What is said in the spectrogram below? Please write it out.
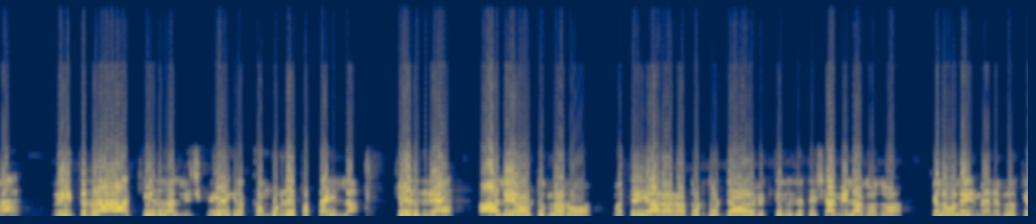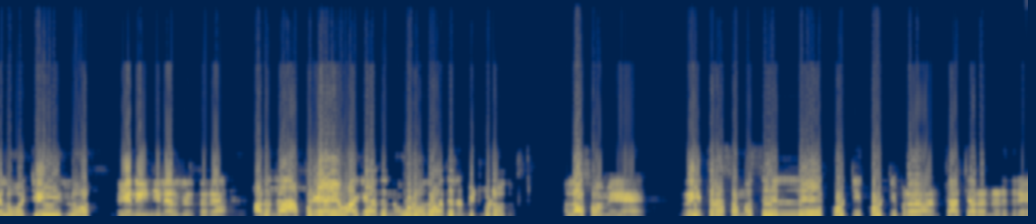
ಆ? ರೈತರ ಕೇಳಿದ ಅಲ್ಲಿ ನಿಷ್ಕ್ರಿಯ ಆಗಿರೋ ಕಂಬಗಳೇ ಪತ್ತಾ ಇಲ್ಲ. ಕೇಳಿದ್ರೆ ಆ ಲೇಔಟ್ಗಳವರು ಮತ್ತೆ ಯಾರು ದೊಡ್ಡ ದೊಡ್ಡ ವ್ಯಕ್ತಿಗಳ ಜೊತೆ ಶಾಮೀಲಾಗೋದು ಕೆಲವು ಲೈನ್ ಮ್ಯಾನ್ಗಳು ಕೆಲವು ಜೈಗಳು ಏನು ಇಂಜಿನಿಯರ್ ಇರ್ತಾರೆ, ಅದನ್ನ ಪರ್ಯಾಯವಾಗಿ ಅದನ್ನು ಉಳೋದು, ಅದನ್ನು ಬಿಟ್ಬಿಡೋದು. ಅಲ್ಲ ಸ್ವಾಮಿ, ರೈತರ ಸಮಸ್ಯೆಯಲ್ಲೇ ಕೋಟಿ ಕೋಟಿ ಭ್ರಷ್ಟಾಚಾರ ನಡೆದ್ರೆ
